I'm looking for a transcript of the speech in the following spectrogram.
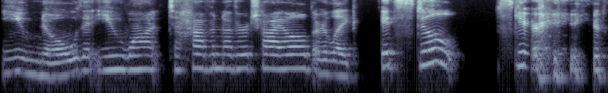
you know that you want to have another child or like it's still scary. like,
